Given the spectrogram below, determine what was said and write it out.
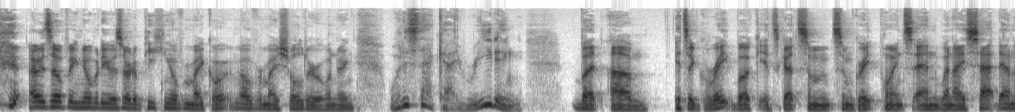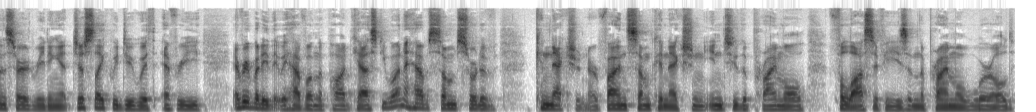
I was hoping nobody was sort of peeking over my over my shoulder, wondering what is that guy reading. But um, it's a great book. It's got some some great points. And when I sat down and started reading it, just like we do with every everybody that we have on the podcast, you want to have some sort of connection or find some connection into the primal philosophies and the primal world.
